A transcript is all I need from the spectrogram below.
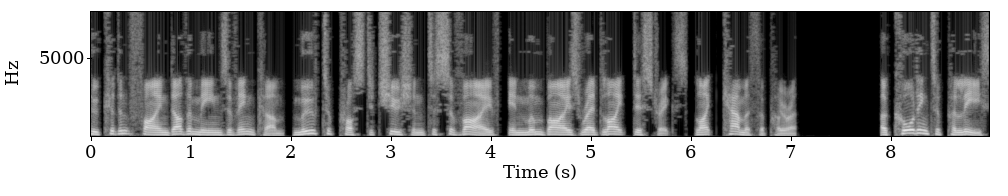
who couldn't find other means of income, moved to prostitution to survive, in Mumbai's red light districts, like Kamathipura. According to police,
